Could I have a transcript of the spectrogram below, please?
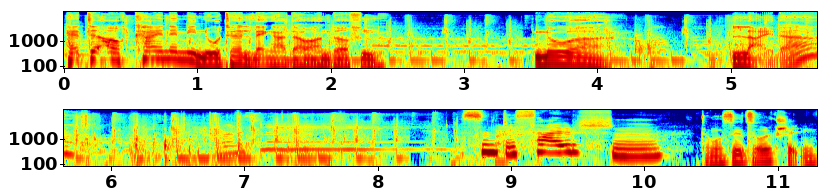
Hätte auch keine Minute länger dauern dürfen. Nur leider Das sind die falschen. Da muss sie zurückschicken.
